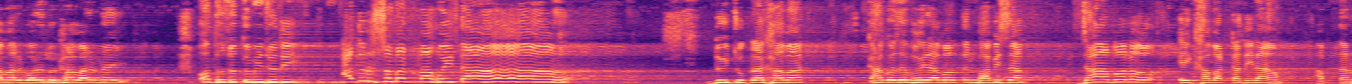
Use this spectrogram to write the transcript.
আমার ঘরে তো খাবার নাই। অথচ তুমি যদি আদর্শবান মা হইতা, দুই টুকরা খাবার কাগজে ভৈরা বলতেন, ভাবি যা বলো, এই খাবারটা দিলাম। আপনার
